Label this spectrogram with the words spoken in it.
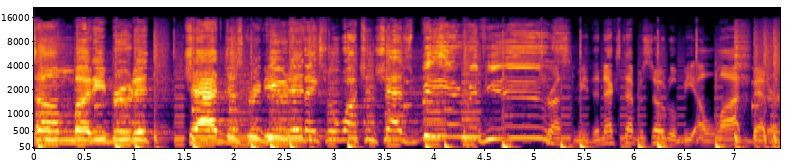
Somebody brewed it. Chad just reviewed it. Thanks for watching Chad's Beer Review. Trust me, the next episode will be a lot better.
